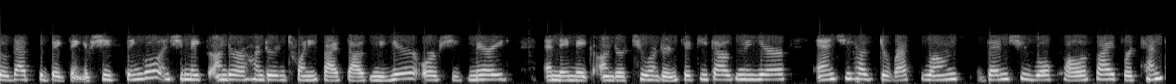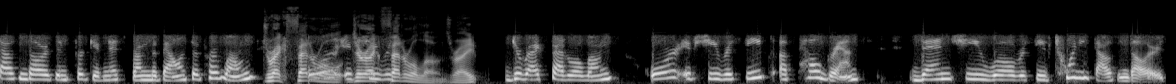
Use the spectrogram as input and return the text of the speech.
So that's the big thing. If she's single and she makes under one hundred twenty five thousand a year, or if she's married and they make under two hundred fifty thousand a year, and she has direct loans, then she will qualify for ten thousand dollars in forgiveness from the balance of her loan. Direct federal, direct re- federal loans, right? Direct federal loans, or if she received a Pell Grant, then she will receive twenty thousand um, dollars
